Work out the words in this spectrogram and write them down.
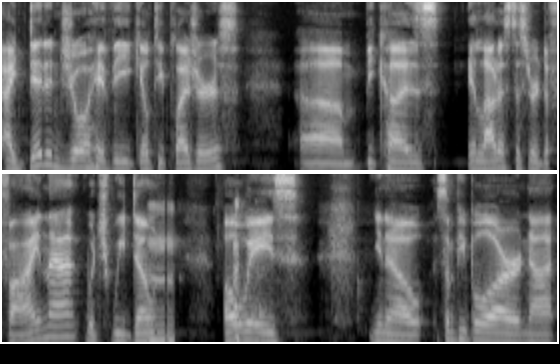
I did enjoy the guilty pleasures um, because it allowed us to sort of define that, which we don't Mm, always. You know, some people are not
